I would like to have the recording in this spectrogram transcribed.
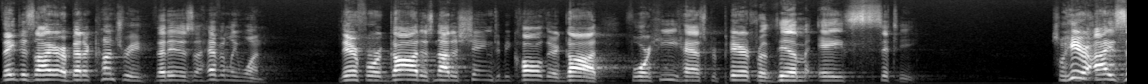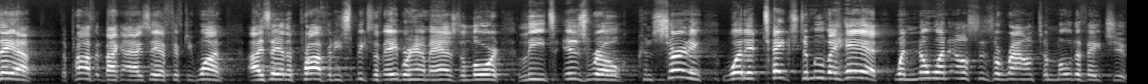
they desire a better country that is a heavenly one. Therefore, God is not ashamed to be called their God, for he has prepared for them a city. So here, Isaiah the prophet back in Isaiah 51, Isaiah the prophet, he speaks of Abraham as the Lord leads Israel concerning what it takes to move ahead when no one else is around to motivate you.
